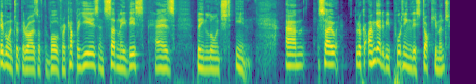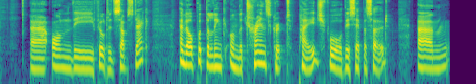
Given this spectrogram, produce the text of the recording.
everyone took their eyes off the ball for a couple of years, and suddenly this has been launched in. Um, so, look, I'm going to be putting this document uh, on the filtered Substack, and I'll put the link on the transcript page for this episode. Um,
